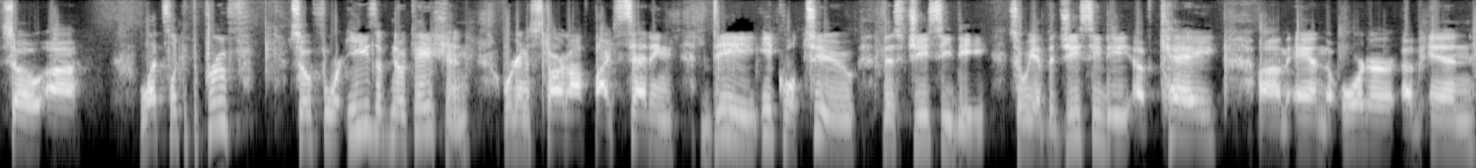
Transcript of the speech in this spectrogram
So uh, let's look at the proof. So for ease of notation, we're going to start off by setting D equal to this GCD. So we have the GCD of K um, and the order of N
